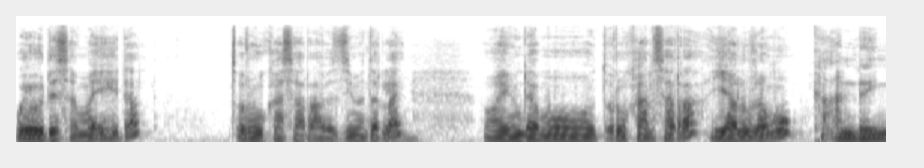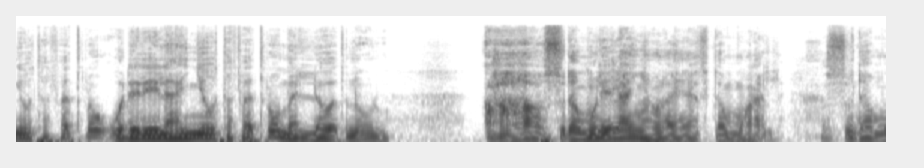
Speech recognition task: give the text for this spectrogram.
ወይ ወደ ሰማይ ይሄዳል? ጥሩ ከሰራ በዚህ ምድር ላይ ወይም ደግሞ ጥሩ ካልሰራ እያሉ ደግሞ ከአንደኛው ተፈጥሮ ወደ ሌላኛው ተፈጥሮ መለወጥ ነው ነው? አዎ እሱ ደግሞ ሌላኛው ላይ አይነት ደግሞ አለ። እሱ ደግሞ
